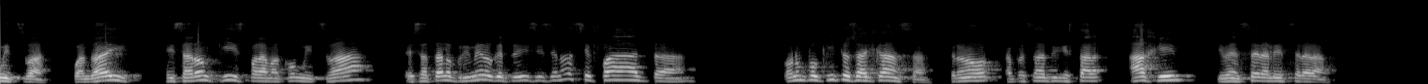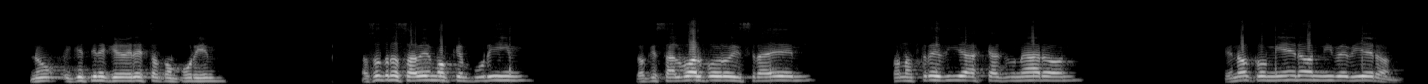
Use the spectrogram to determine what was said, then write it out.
mitzvah. Cuando hay Isarón Kis para Makom Mitzvah, el Satán lo primero que te dice, dice, no hace falta, con un poquito se alcanza, pero no, la persona tiene que estar ágil y vencer al Yitzhara. ¿No? ¿Y qué tiene que ver esto con Purim? Nosotros sabemos que en Purim lo que salvó al pueblo de Israel son los tres días que ayunaron, que no comieron ni bebieron.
